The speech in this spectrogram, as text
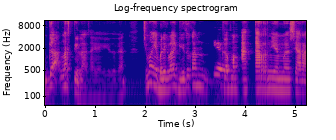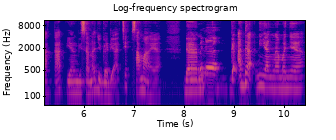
Nggak ngerti lah saya gitu kan. Cuma ya balik lagi itu kan Iya. ke mengakarnya masyarakat yang di sana juga di Aceh sama ya. Dan bener nggak ada nih yang namanya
